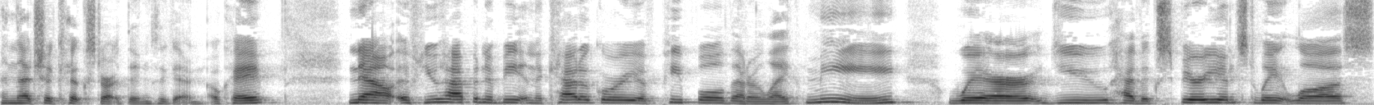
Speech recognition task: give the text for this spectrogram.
and that should kickstart things again okay now if you happen to be in the category of people that are like me where you have experienced weight loss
